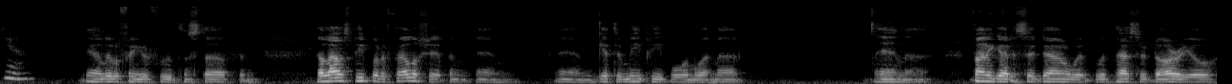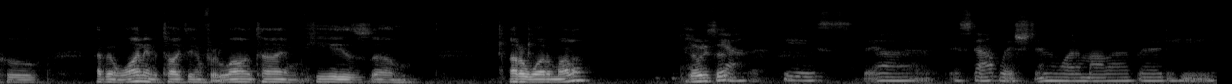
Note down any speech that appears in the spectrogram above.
Yeah. Yeah, little finger foods and stuff, and allows people to fellowship and and and get to meet people and whatnot. And uh, finally got to sit down with with Pastor Dario, who I've been wanting to talk to him for a long time. He is um, out of Guatemala. Is that what he said? Yeah. He's uh, established in Guatemala, but he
